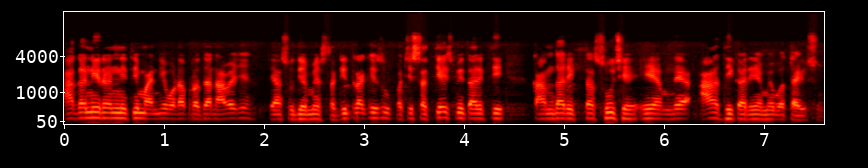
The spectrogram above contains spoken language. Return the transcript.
આગળની રણનીતિ માન્ય વડાપ્રધાન આવે છે. ત્યાં સુધી અમે સ્થગિત રાખીશું. પછી સત્યાવીસમી તારીખથી કામદાર એકતા શું છે એ અમને આ અધિકારીને અમે બતાવીશું.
